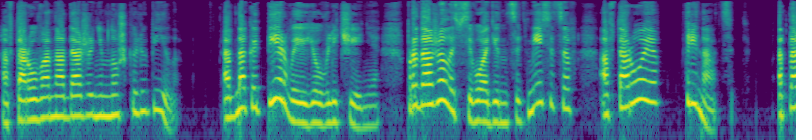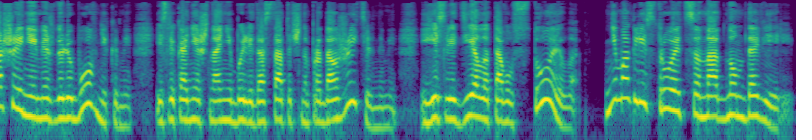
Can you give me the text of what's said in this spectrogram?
а второго она даже немножко любила. Однако первое ее увлечение продолжалось всего одиннадцать месяцев, а второе тринадцать. Отношения между любовниками, если, конечно, они были достаточно продолжительными, и если дело того стоило, не могли строиться на одном доверии.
